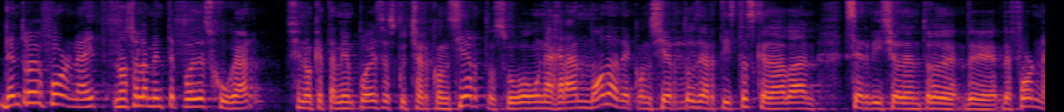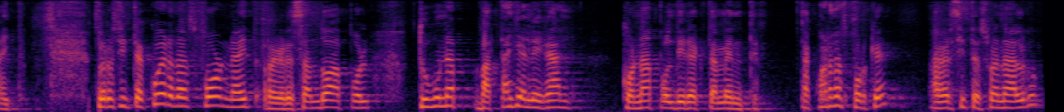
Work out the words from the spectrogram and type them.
Dentro de Fortnite no solamente puedes jugar, sino que también puedes escuchar conciertos. Hubo una gran moda de conciertos de artistas que daban servicio dentro de, de, Fortnite. Pero si te acuerdas, Fortnite, regresando a Apple, tuvo una batalla legal con Apple directamente. ¿Te acuerdas por qué? A ver si te suena algo.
